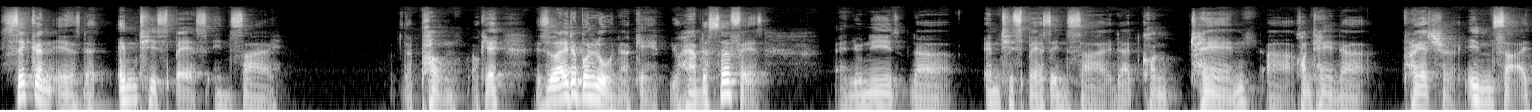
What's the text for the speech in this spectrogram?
Second is the empty space inside the Peng. Okay, it's like a balloon again. You have the surface, and you need the empty space inside that contain uh, contain the pressure inside.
